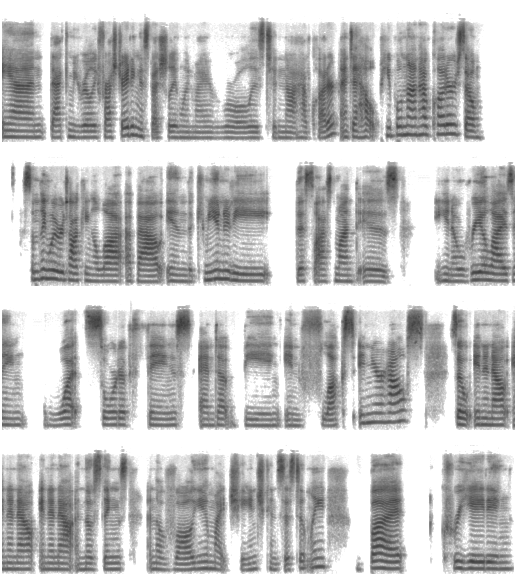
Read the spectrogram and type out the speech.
And that can be really frustrating, especially when my role is to not have clutter and to help people not have clutter. So, something we were talking a lot about in the community this last month is, you know, realizing what sort of things end up being in flux in your house. So, in and out, in and out, in and out. And those things and the volume might change consistently, but creating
